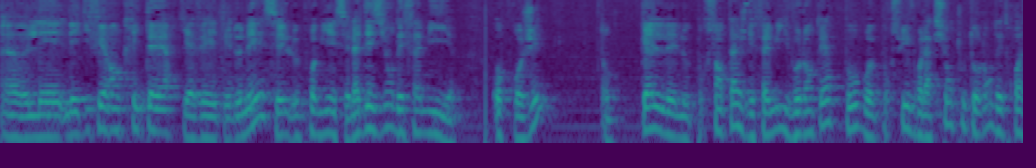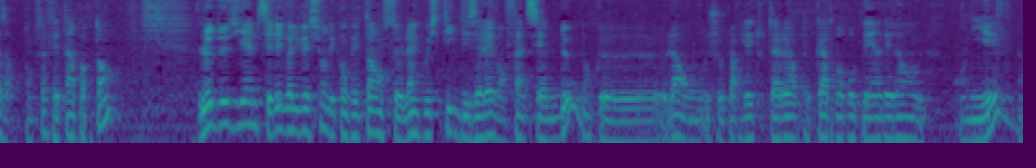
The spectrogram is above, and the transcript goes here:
les, les différents critères qui avaient été donnés, c'est le premier, c'est l'adhésion des familles au projet. Quel est le pourcentage des familles volontaires pour euh, poursuivre l'action tout au long des trois ans Donc ça, c'est important. Le deuxième, c'est l'évaluation des compétences linguistiques des élèves en fin de CM2. Donc euh, là, je parlais tout à l'heure de cadre européen des langues, on y est. hein.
